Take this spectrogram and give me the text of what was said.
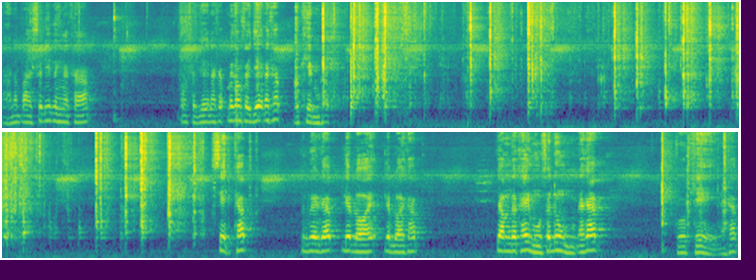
อ่าน้ำปลาสักนิดหนึ่งนะครับ ต้องใส่เยอะนะครับ ไม่ต้องใส่เยอะนะครับเดี๋ยวเค็มครับ ร็จครับเพื่อนๆครับเรียบร้อยเรียบร้อยครับยำตะไคร้หมูสะดุ้งนะครับโอเคนะครับ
